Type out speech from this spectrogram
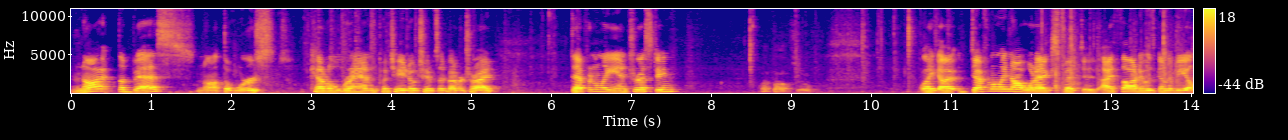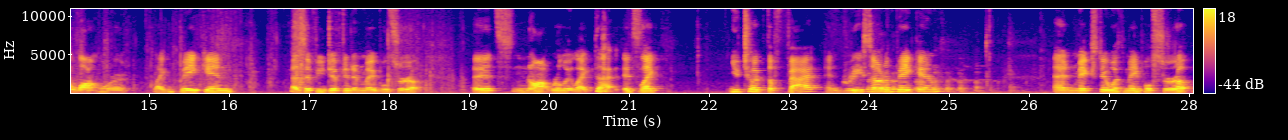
Not the best, not the worst kettle brand potato chips I've ever tried. Definitely interesting. I thought so. Like, I, definitely not what I expected. I thought it was going to be a lot more like bacon, as if you dipped it in maple syrup. It's not really like that. It's like you took the fat and grease out of bacon and mixed it with maple syrup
